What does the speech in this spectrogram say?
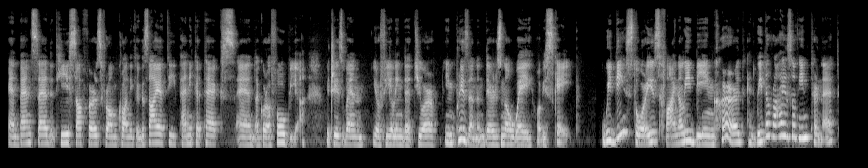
And Ben said that he suffers from chronic anxiety, panic attacks, and agoraphobia, which is when you're feeling that you are in prison and there's no way of escape. With these stories finally being heard and with the rise of internet,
